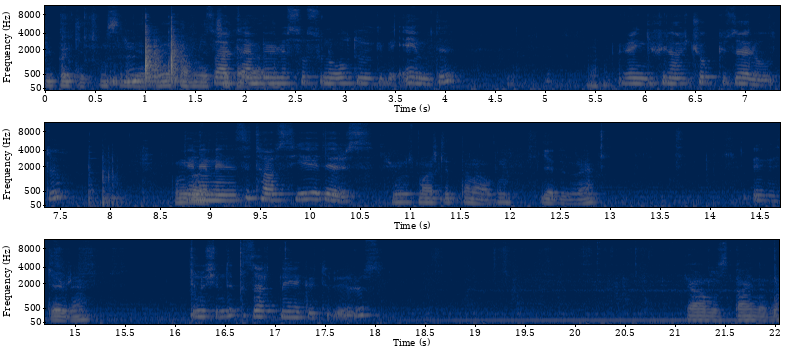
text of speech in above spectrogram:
Bir paket mısır gevreği tam yetecek Zaten herhalde. böyle sosunu olduğu gibi emdi. Rengi falan çok güzel oldu. Bunu Denemenizi tavsiye ederiz. Yunus Market'ten aldım. 7 liraya. Evet. Gevreği. Bunu şimdi kızartmaya götürüyoruz. Yağımız kaynadı.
